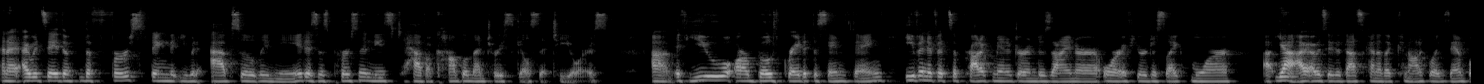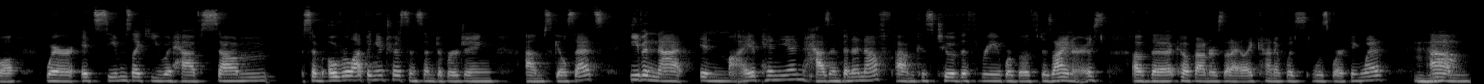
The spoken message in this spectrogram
And I, I, would say the the first thing that you would absolutely need is this person needs to have a complementary skill set to yours. Um, if you are both great at the same thing, even if it's a product manager and designer, or if you're just like more, uh, yeah, I, I would say that that's kind of the canonical example where it seems like you would have some some overlapping interests and some diverging um, skill sets. Even that, in my opinion, hasn't been enough because um, two of the three were both designers of the co-founders that I like kind of was was working with. Mm-hmm. Um,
